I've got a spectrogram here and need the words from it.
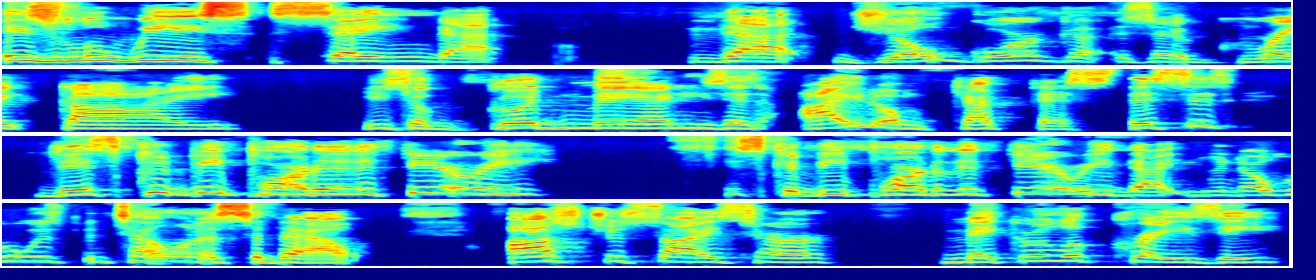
is Luis saying that that Joe Gorga is a great guy? He's a good man. He says, I don't get this. This is this could be part of the theory. This could be part of the theory that you know who has been telling us about. Ostracize her, make her look crazy.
